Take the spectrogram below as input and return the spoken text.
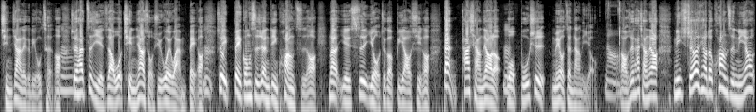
请假的一个流程哦，所以他自己也知道我请假手续未完备哦，所以被公司认定旷职哦，那也是有这个必要性哦。但他强调了，我不是没有正当理由哦，所以他强调你十二条的旷职你要。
